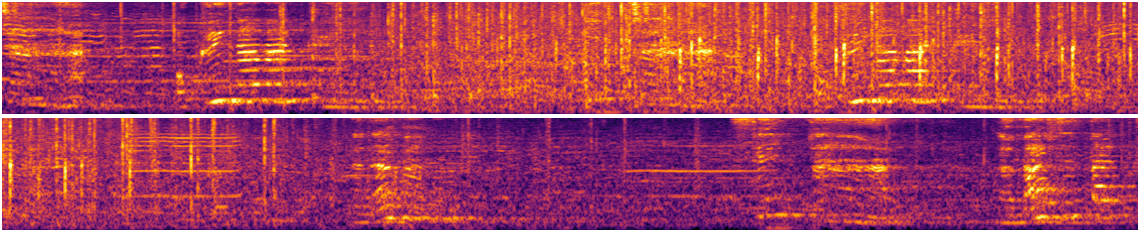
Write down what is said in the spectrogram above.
チャー奥川君ピッチャー奥川君7番。センター生津田君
